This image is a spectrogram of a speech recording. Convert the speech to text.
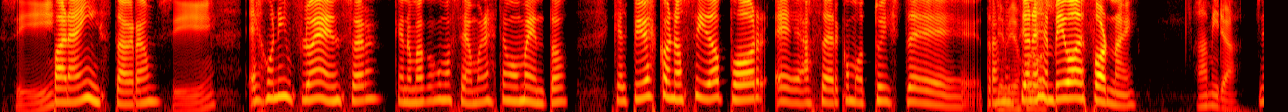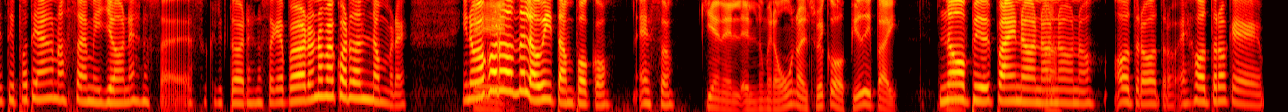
sí, para Instagram sí. es un influencer, que no me acuerdo cómo se llama en este momento, que el pibe es conocido por eh, hacer como Twitch de transmisiones en vivo de Fortnite. Ah, mira. El tipo tiene, no sé, millones, no sé, de suscriptores, no sé qué, pero ahora no me acuerdo el nombre. Y no me Eh, acuerdo dónde lo vi tampoco, eso. ¿Quién? ¿El, el número uno, el sueco? PewDiePie. No, No. PewDiePie, no, no, Ah. no, no. Otro, otro. Es otro que.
